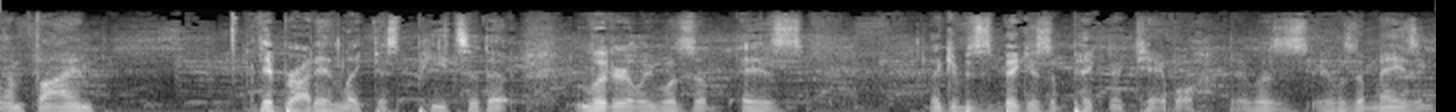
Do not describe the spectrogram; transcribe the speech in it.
I'm fine. They brought in like this pizza that literally was a is like it was as big as a picnic table. It was it was amazing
